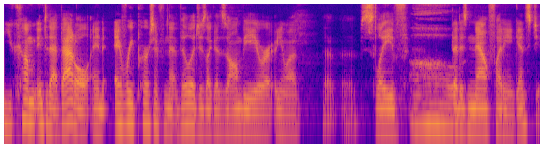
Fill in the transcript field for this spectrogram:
you come into that battle and every person from that village is like a zombie or you know a, a, a slave Oh, that is now fighting against you.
